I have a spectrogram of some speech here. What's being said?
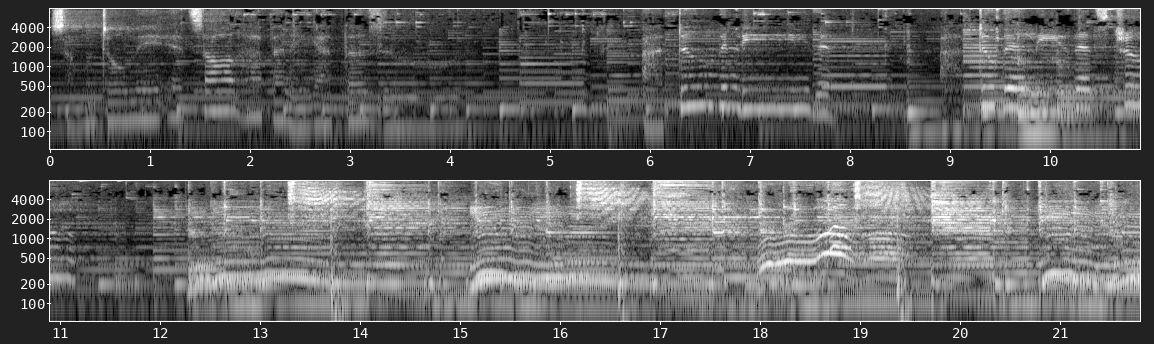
Someone told me it's all happening at the zoo. I do believe it. I do believe it's true. Mm. Mm. Whoa, whoa, whoa. Mm.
